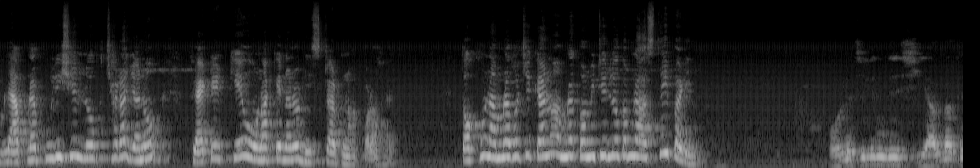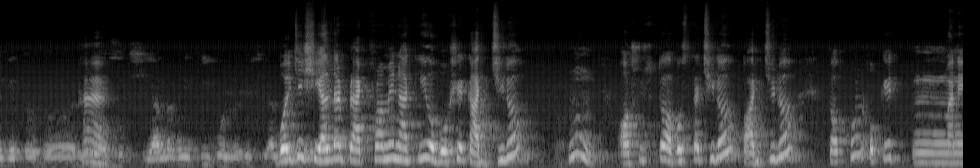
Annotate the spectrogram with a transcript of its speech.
মানে আপনার পুলিশের লোক ছাড়া যেন ফ্ল্যাটের কেউ ওনাকে যেন ডিস্টার্ব না করা হয়। তখন আমরা বলছি কেন? আমরা কমিটির লোক আমরা আসতেই পারি বলেছিলেন যে শিয়ালদা থেকে তো হ্যাঁ। শিয়ালদা থেকে কি বলল যে শিয়ালদা বলছে শিয়ালদার প্ল্যাটফর্মে নাকি ও বসে কাঁদছিল হুম। অসুস্থ অবস্থা ছিল কাঁদছিল তখন ওকে মানে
